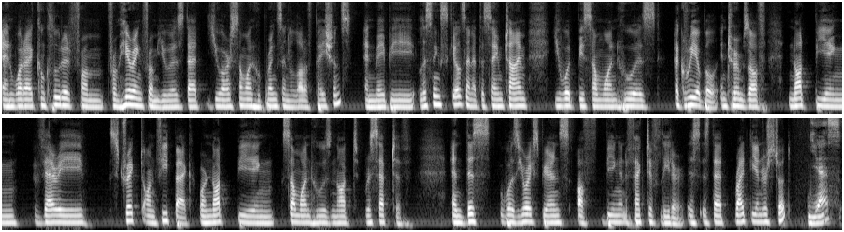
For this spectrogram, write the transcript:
And what I concluded from from hearing from you is that you are someone who brings in a lot of patience and maybe listening skills, and at the same time, you would be someone who is agreeable in terms of not being very strict on feedback or not being someone who is not receptive. And this was your experience of being an effective leader. Is, is that rightly understood? Yes,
